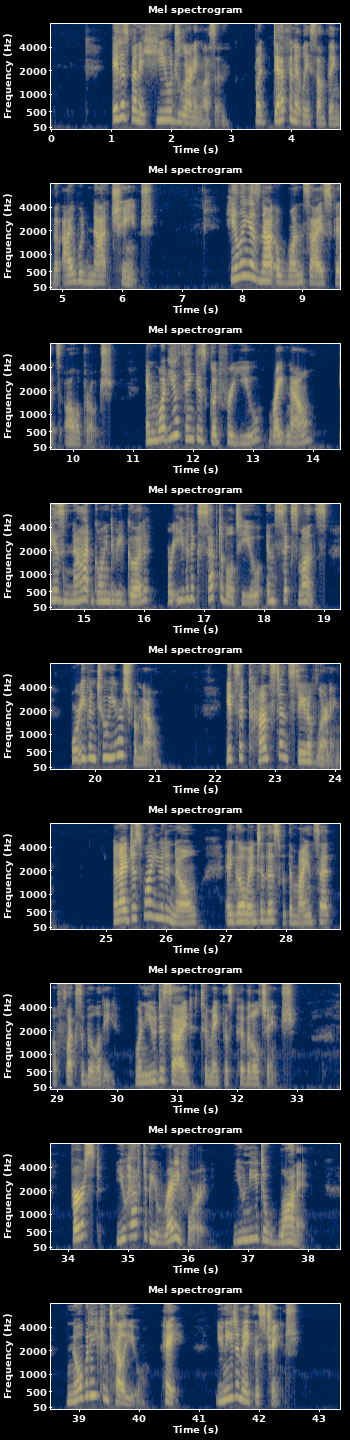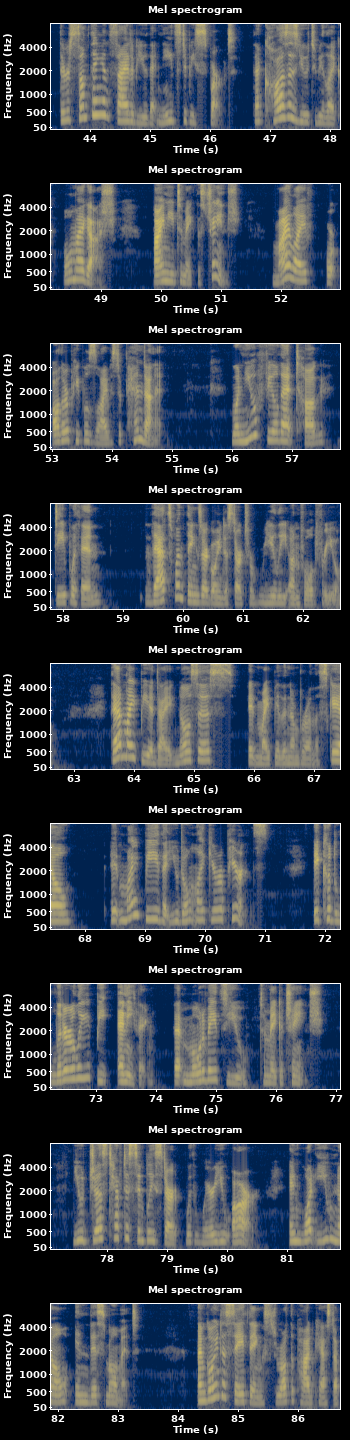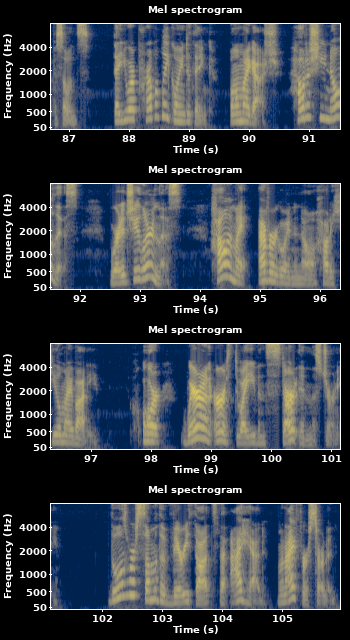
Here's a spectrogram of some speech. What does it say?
It has been a huge learning lesson, but definitely something that I would not change. Healing is not a one size fits all approach. And what you think is good for you right now is not going to be good or even acceptable to you in six months or even two years from now. It's a constant state of learning. And I just want you to know and go into this with the mindset of flexibility when you decide to make this pivotal change. First, you have to be ready for it. You need to want it. Nobody can tell you, hey, you need to make this change. There's something inside of you that needs to be sparked that causes you to be like, oh my gosh, I need to make this change. My life or other people's lives depend on it. When you feel that tug deep within, that's when things are going to start to really unfold for you. That might be a diagnosis, it might be the number on the scale. It might be that you don't like your appearance. It could literally be anything that motivates you to make a change. You just have to simply start with where you are and what you know in this moment. I'm going to say things throughout the podcast episodes that you are probably going to think, oh my gosh, how does she know this? Where did she learn this? How am I ever going to know how to heal my body? Or where on earth do I even start in this journey? Those were some of the very thoughts that I had when I first started.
